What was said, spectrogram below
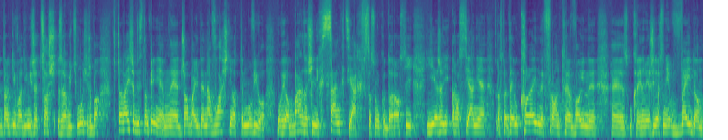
drogi Władimirze, coś zrobić musisz, bo wczorajsze wystąpienie e, Joe Bidena właśnie o tym mówiło. Mówiło o bardzo silnych sankcjach w stosunku do Rosji, jeżeli Rosjanie rozpętają kolejny front wojny e, z Ukrainą, jeżeli Rosjanie wejdą,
